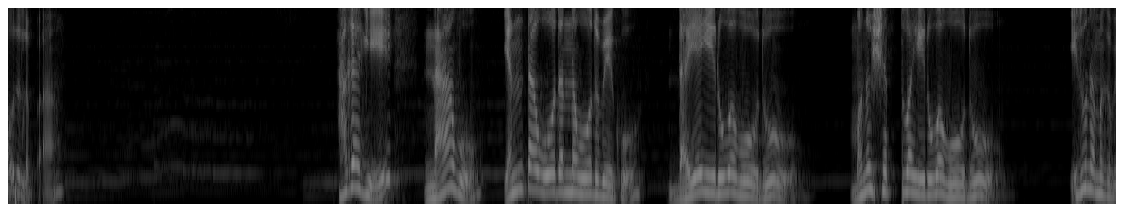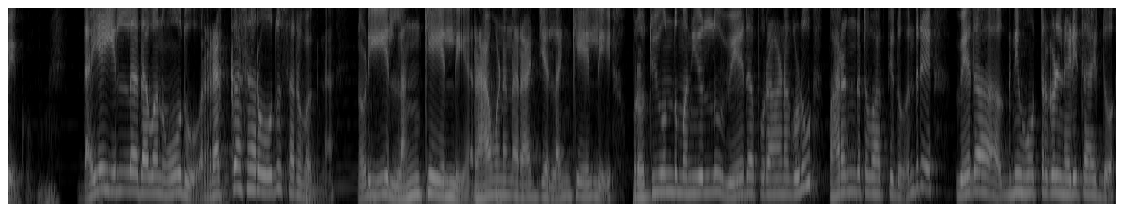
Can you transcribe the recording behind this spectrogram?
ಹೌದಲ್ಲಪ್ಪ ಹಾಗಾಗಿ ನಾವು ಎಂಥ ಓದನ್ನು ಓದಬೇಕು? ದಯೆ ಇರುವ ಓದು, ಮನುಷ್ಯತ್ವ ಇರುವ ಓದು, ಇದು ನಮಗೆ ಬೇಕು. ದಯೆ ಇಲ್ಲದವನು ಓದು, ರಕ್ಕಸರೋದು ಸರ್ವಜ್ಞ. ನೋಡಿ, ಈ ಲಂಕೆಯಲ್ಲಿ, ರಾವಣನ ರಾಜ್ಯ ಲಂಕೆಯಲ್ಲಿ ಪ್ರತಿಯೊಂದು ಮನೆಯಲ್ಲೂ ವೇದ ಪುರಾಣಗಳು ಪಾರಂಗತವಾಗ್ತಿದ್ವು. ಅಂದರೆ ವೇದ ಅಗ್ನಿಹೋತ್ರಗಳು ನಡೀತಾ ಇದ್ದವು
